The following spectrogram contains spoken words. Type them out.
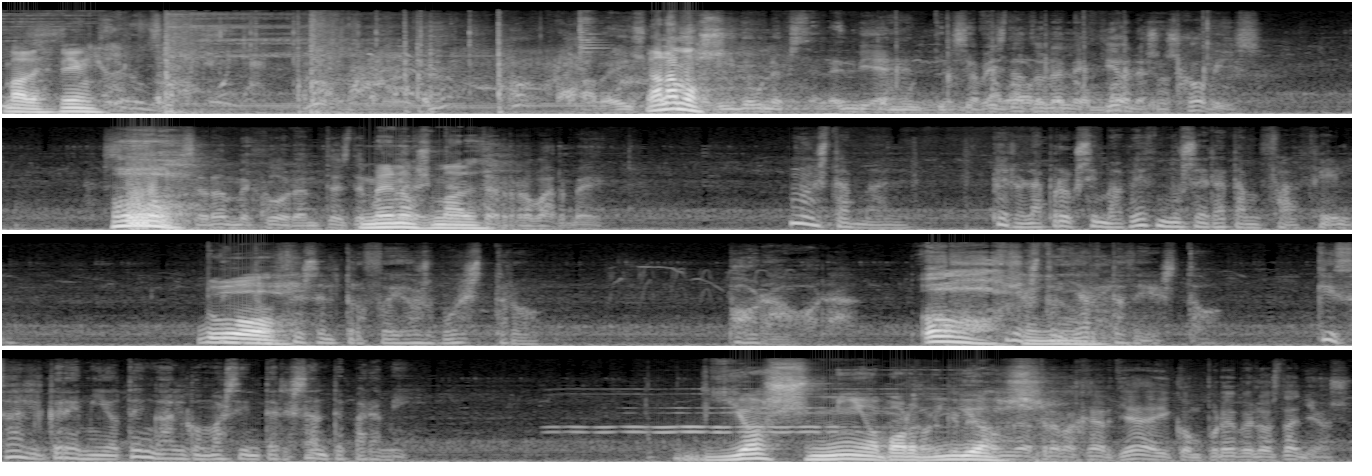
Vale, bien ¡Ganamos! conseguido un excelente Bien, les habéis dado una lección a esos hobbies. ¡Oh! Será mejor antes de Menos mal. robarme. No está mal, pero la próxima vez no será tan fácil. ¡Oh! Entonces el trofeo es vuestro. Por ahora. ¡Oh, Ya estoy harta de esto. Quizá el gremio tenga algo más interesante para mí. Dios mío, por Dios trabajar ya y compruebe los daños.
